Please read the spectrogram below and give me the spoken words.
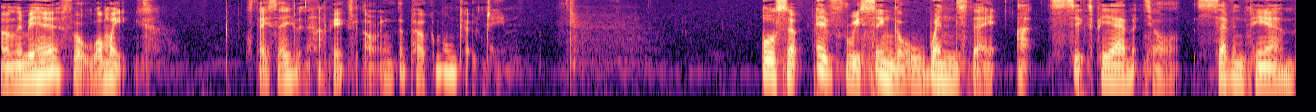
only be here for one week. Stay safe and happy exploring the Pokemon Go team. Also, every single Wednesday at 6pm till 7pm,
